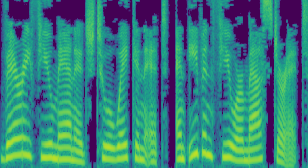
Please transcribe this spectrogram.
very few manage to awaken it, and even fewer master it.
